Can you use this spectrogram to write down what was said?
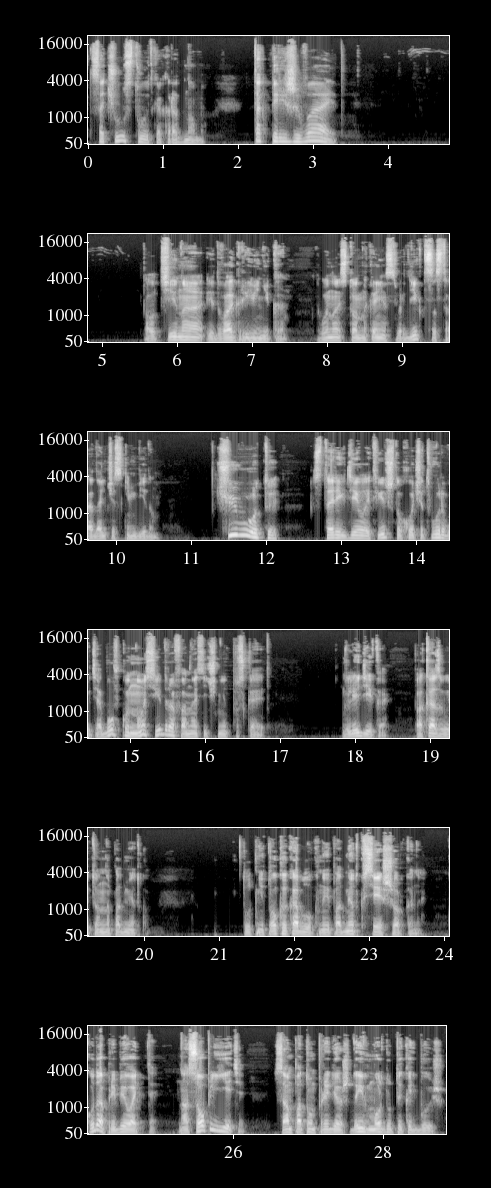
сочувствует как родному. Так переживает. Полтина и два гривенника. Выносит он, наконец, вердикт со страдальческим видом. «Чего ты?» Старик делает вид, что хочет вырвать обувку, но Сидор Афанасьевич не отпускает. «Гляди-ка», — показывает он на подметку. «Тут не только каблук, но и подметка вся исшоркана. Куда прибивать-то?» На сопли ете. Сам потом придешь, да и в морду тыкать будешь.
